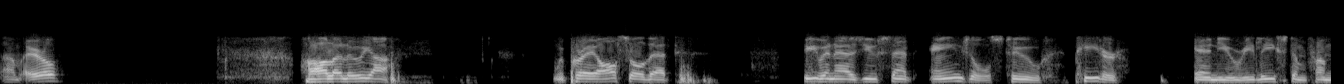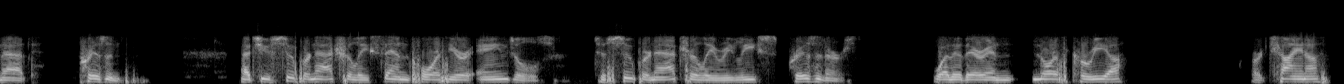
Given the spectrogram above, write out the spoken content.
Um, Erryl? Hallelujah. We pray also that even as you sent angels to Peter and you released him from that prison, that you supernaturally send forth your angels to supernaturally release prisoners, whether they're in North Korea or China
